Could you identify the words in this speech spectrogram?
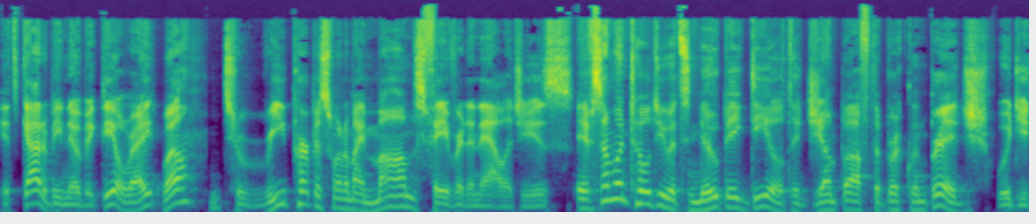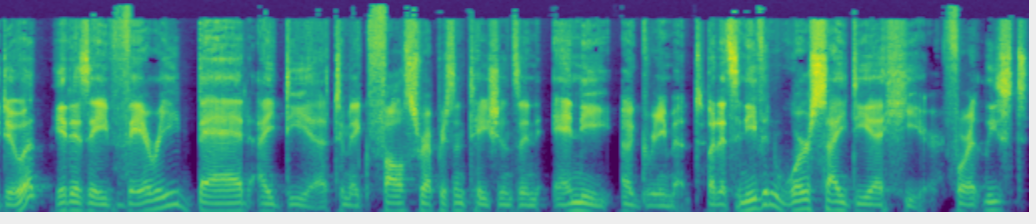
it's got to be no big deal, right? Well, to repurpose one of my mom's favorite analogies, if someone told you it's no big deal to jump off the Brooklyn Bridge, would you do it? It is a very bad idea to make false representations in any agreement, but it's an even worse idea here for at least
